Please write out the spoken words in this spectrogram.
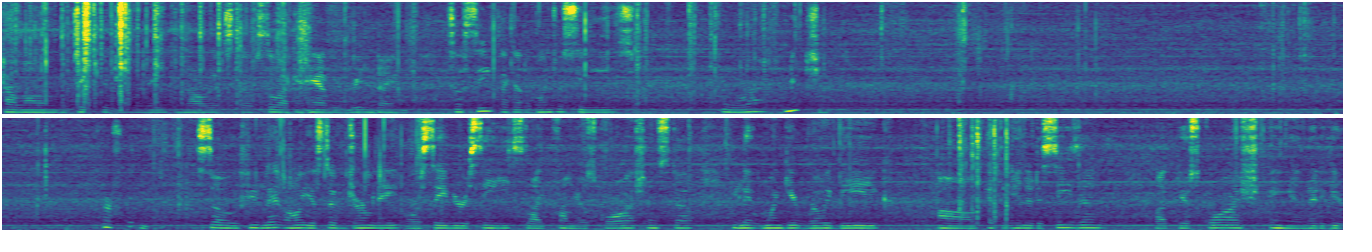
how long it takes to germinate and all that stuff so I can have it written down. So see, I got a bunch of seeds for next year. Perfect. So if you let all your stuff germinate or save your seeds like from your squash and stuff, you let one get really big um, at the end of the season, like your squash, and let it get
